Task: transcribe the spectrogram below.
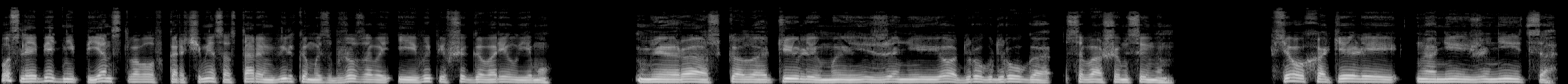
после обедни пьянствовал в корчме со старым Вильком из Бжозовой и, выпивший, говорил ему, «Не раз колотили мы из-за нее друг друга с вашим сыном. Все хотели на ней жениться.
